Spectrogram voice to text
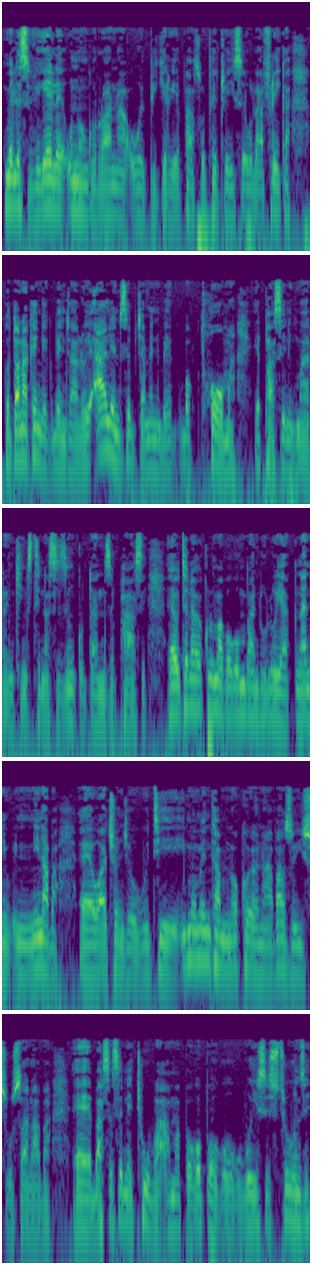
kumele sivikele unongorwana wepikiri yephasi ophethwe iSouth Africa kodwa nakhe ngeke njalo i-Ireland sebujameni bokthoma ephasini kuma rankings thina sizingudani zephasi. Eh uthena kakhuluma kokumbandulo yakunani ninaba eh watsho nje ukuthi i-momentum nokho yona abazoyisusa laba eh basesenethuba amabhokobhoko ukubuyisa isithunzi.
